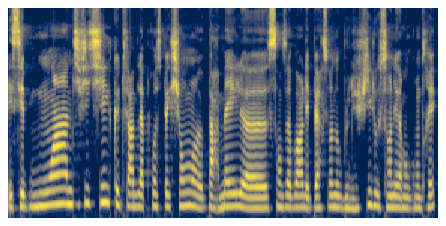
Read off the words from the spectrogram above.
Et c'est moins difficile que de faire de la prospection euh, par mail euh, sans avoir les personnes au bout du fil ou sans les rencontrer.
